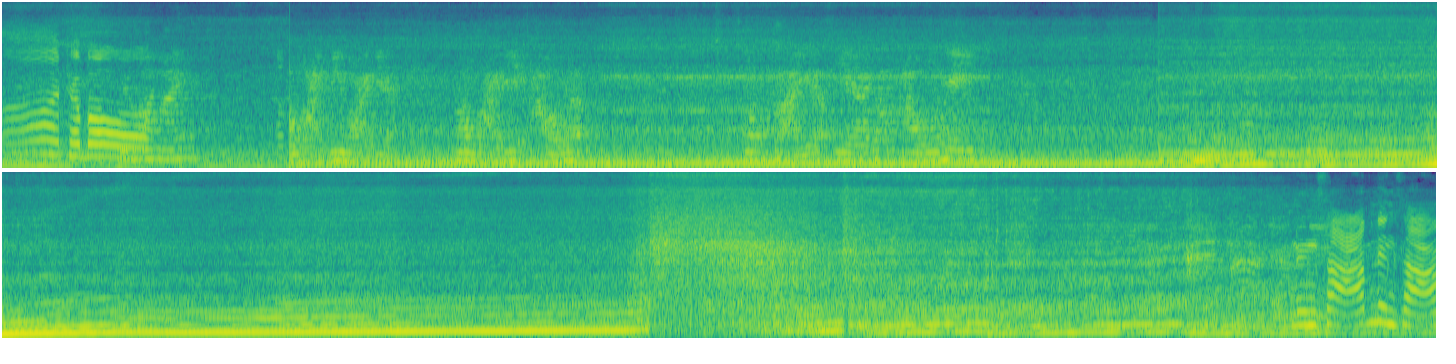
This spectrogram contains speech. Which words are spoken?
อ๋อ เทอร์โบพี่พร้อมไหมถ้าไหวพี่ไหวเนี่ยถ้าไหวนี่เอาครับครับเชียร์ต้องเอาให้หนึ่งสามหนึ่งสาม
